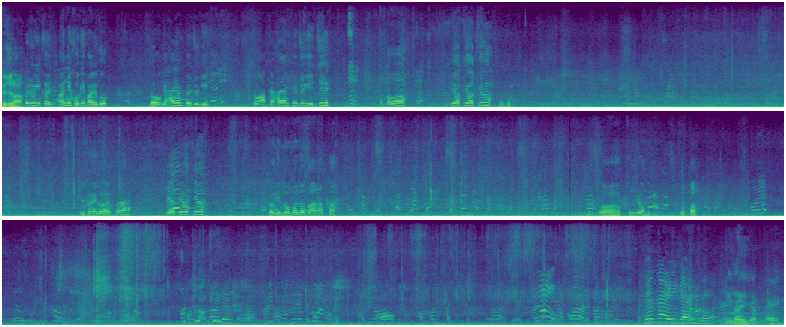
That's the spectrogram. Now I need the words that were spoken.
유준아. 뾰족이까지. 아니 거기 말고. 저기 하얀 뾰족이. 저 앞에 하얀 뾰족이 있지? 갔다 와. 뛰어 뛰어 뛰어. 유준이도 갈 거야? 뛰어 뛰어 뛰어. 여긴 넘어져도 안 아파. 와 풍경 좋다 내가 이겼네. 네가 이겼네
